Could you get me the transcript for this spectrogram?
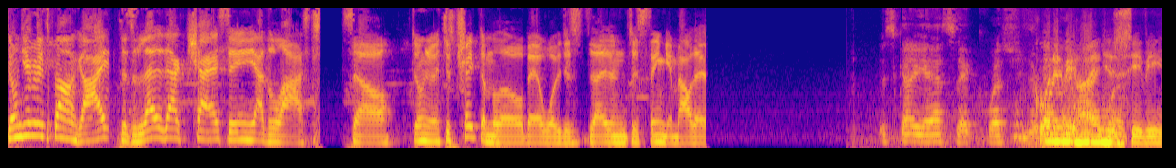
Don't you respond, guy. Just let that chat thing at the last. So, don't you just trick them a little bit, or just let them just thinking about it. This guy asked that question. every Put it behind I his went. CV.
